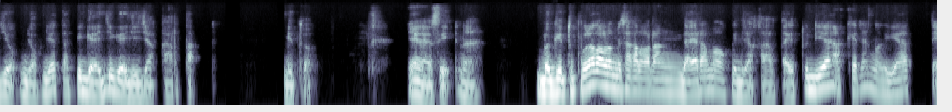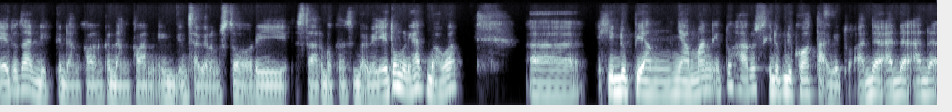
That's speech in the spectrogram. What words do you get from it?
Jogja tapi gaji gaji Jakarta gitu. Ya nggak sih? Nah, Begitu pula kalau misalkan orang daerah mau ke Jakarta itu dia akhirnya ngelihat ya itu tadi kedangkalan-kedangkalan Instagram Story, Starbucks dan sebagainya itu melihat bahwa uh, hidup yang nyaman itu harus hidup di kota gitu. Ada ada ada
